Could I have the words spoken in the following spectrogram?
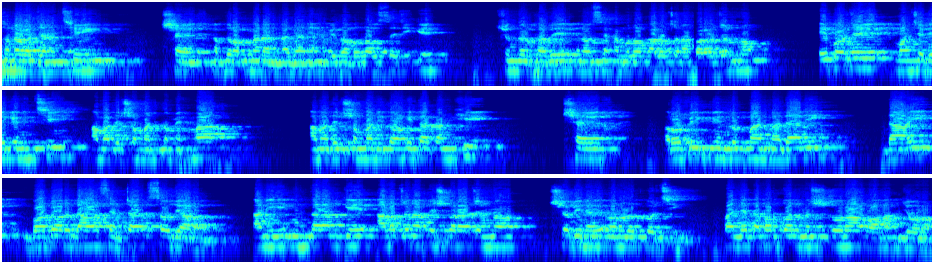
ধন্যবাদ জানাচ্ছি শেখ আব্দুর রহমান আল মাদানী হাফিজাহুল্লাহ উস্তাজিকে সুন্দরভাবে নসিহামূলক আলোচনা করার জন্য। এই পর্যায়ে মঞ্চে ডেকে নিচ্ছি আমাদের সম্মানিত মেহমান, আমাদের সম্মানিত হিতাকাঙ্ক্ষী শেখ রফিক বিন লুকমান মাদানী দায়ী বদর দাওয়া সেন্টার সৌদি আরব। আমি মুক্তারামকে আলোচনা পেশ করার জন্য সবিনয় অনুরোধ করছি। পাল্লে তাফাদ্দাল মাশকুরা ওয়া মাহজুরা।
